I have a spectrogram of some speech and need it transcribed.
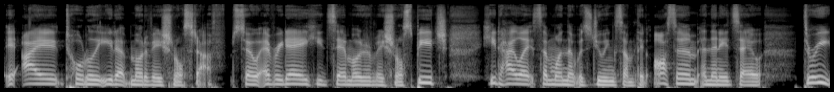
it, I totally eat up motivational stuff. So every day he'd say a motivational speech, he'd highlight someone that was doing something awesome, and then he'd say, three,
